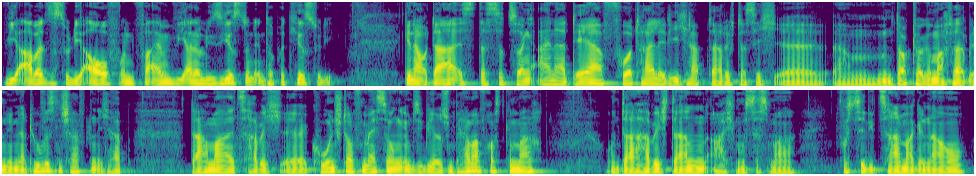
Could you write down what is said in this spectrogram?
Wie arbeitest du die auf und vor allem wie analysierst und interpretierst du die? Genau, da ist das sozusagen einer der Vorteile, die ich habe, dadurch, dass ich äh, ähm, einen Doktor gemacht habe in den Naturwissenschaften. Ich habe Damals habe ich äh, Kohlenstoffmessungen im sibirischen Permafrost gemacht und da habe ich dann, oh, ich muss das mal, ich wusste die Zahl mal genau,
